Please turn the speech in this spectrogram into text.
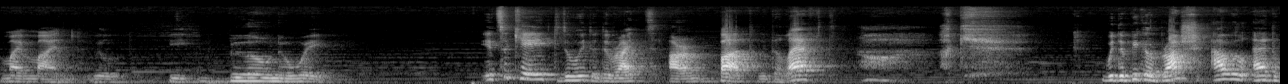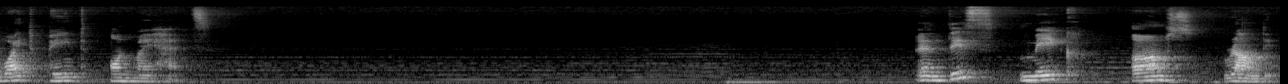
my mind will be blown away. It's okay to do it with the right arm, but with the left, okay. With a bigger brush, I will add white paint on my hands. And this make arms rounded.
